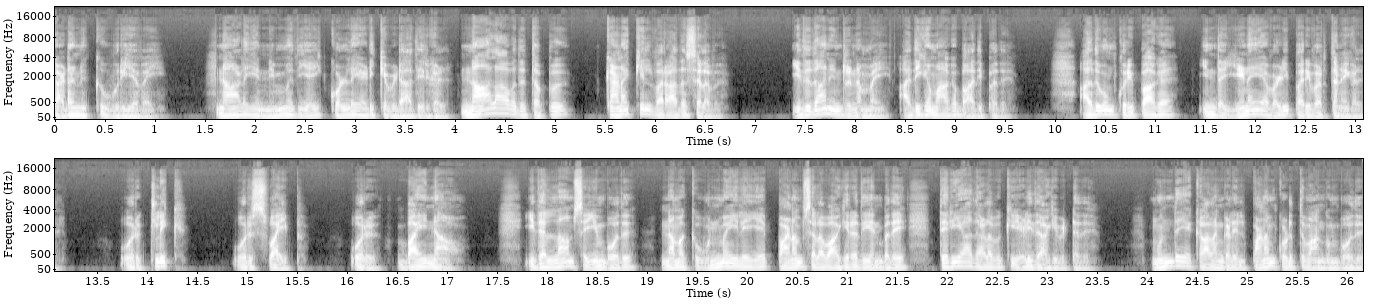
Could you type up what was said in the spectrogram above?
கடனுக்கு உரியவை. நாளைய நிம்மதியை கொள்ளையடிக்க விடாதீர்கள். நாலாவது தப்பு கணக்கில் வராத செலவு. இதுதான் இன்று நம்மை அதிகமாக பாதிப்பது. அதுவும் குறிப்பாக இந்த இணைய வழி பரிவர்த்தனைகள். ஒரு கிளிக் ஒரு ஸ்வைப் ஒரு பை நாவ் இதெல்லாம் செய்யும்போது நமக்கு உண்மையிலேயே பணம் செலவாகிறது என்பதே தெரியாத அளவுக்கு எளிதாகிவிட்டது. முந்தைய காலங்களில் பணம் கொடுத்து வாங்கும்போது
